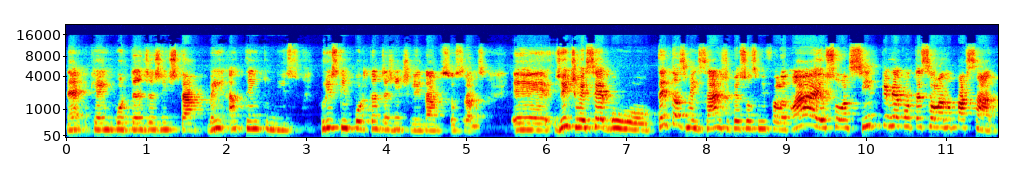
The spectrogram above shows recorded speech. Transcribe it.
né? Que é importante a gente estar bem atento nisso. Por isso que é importante a gente lidar com seus traumas. É, gente, recebo tantas mensagens de pessoas me falando: ah, eu sou assim porque me aconteceu lá no passado.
